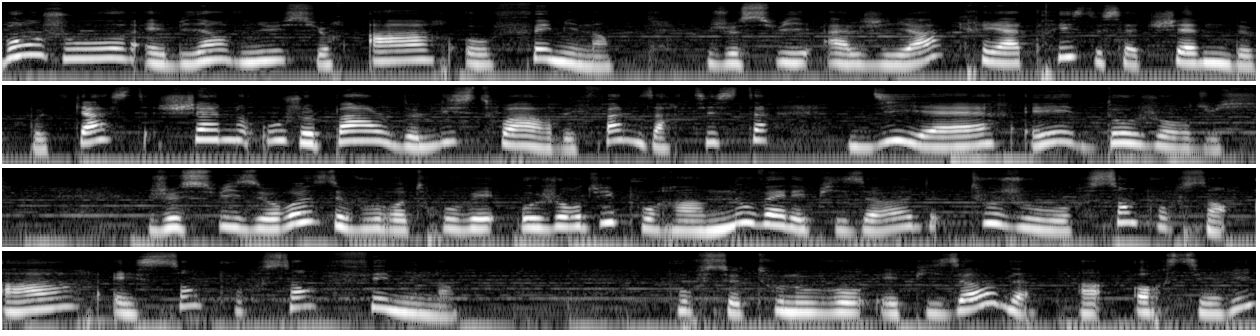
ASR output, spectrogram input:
Bonjour et bienvenue sur Art au féminin. Je suis Algia, créatrice de cette chaîne de podcast, chaîne où je parle de l'histoire des femmes artistes d'hier et d'aujourd'hui. Je suis heureuse de vous retrouver aujourd'hui pour un nouvel épisode, toujours 100% art et 100% féminin. Pour ce tout nouveau épisode, un hors-série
